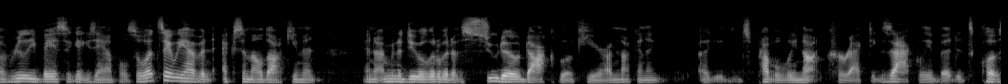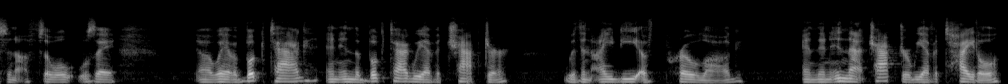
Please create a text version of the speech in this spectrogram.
a really basic example. So let's say we have an XML document, and I'm going to do a little bit of pseudo docbook here. I'm not going to uh, it's probably not correct exactly, but it's close enough. So we'll we'll say uh, we have a book tag, and in the book tag we have a chapter with an ID of prologue, and then in that chapter we have a title,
